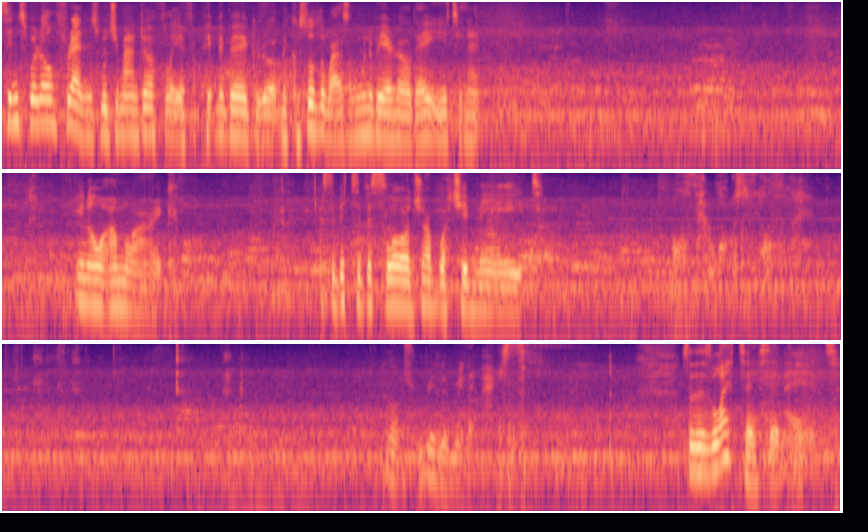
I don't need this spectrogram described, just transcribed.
Since we're all friends, would you mind awfully if I pick my burger up? Because otherwise I'm going to be here all day eating it. You know what I'm like. It's a bit of a slow job watching me eat. Oh, that looks lovely. It looks really, really nice. so there's lettuce in it.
